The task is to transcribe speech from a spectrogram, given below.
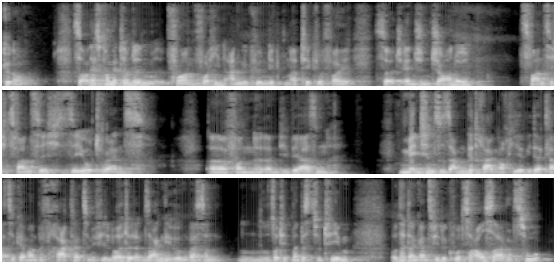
Genau. So, und jetzt kommen wir zu dem von vorhin angekündigten Artikel bei Search Engine Journal 2020 SEO Trends äh, von ähm, diversen Menschen zusammengetragen. Auch hier wieder Klassiker, man befragt halt ziemlich viele Leute, dann sagen die irgendwas, dann sortiert man das zu Themen und hat dann ganz viele kurze Aussagen zu.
